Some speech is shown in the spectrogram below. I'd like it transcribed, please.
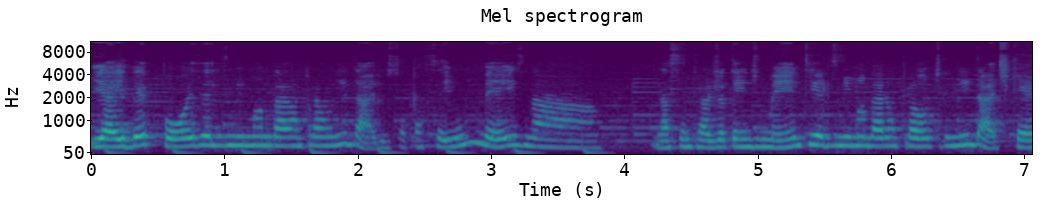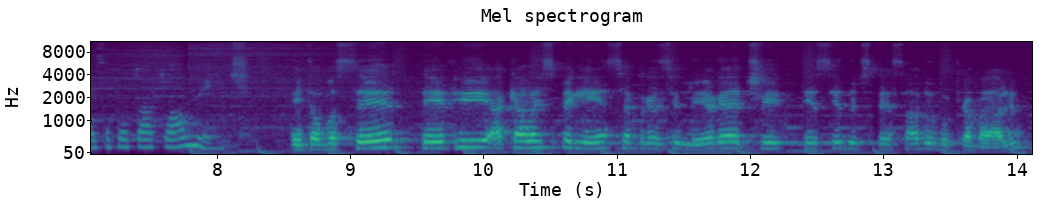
E aí depois eles me mandaram para a unidade. Eu só passei um mês na, na central de atendimento e eles me mandaram para outra unidade, que é essa que eu estou atualmente. Então você teve aquela experiência brasileira de ter sido dispensado do trabalho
